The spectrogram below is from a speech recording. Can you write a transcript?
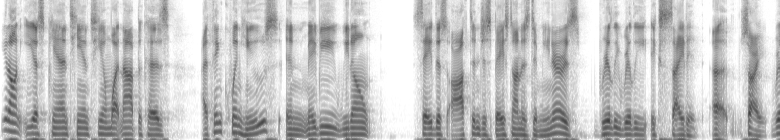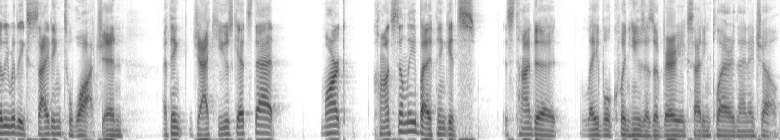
you know, on ESPN, TNT, and whatnot, because I think Quinn Hughes, and maybe we don't say this often just based on his demeanor, is really, really excited. Uh, sorry, really, really exciting to watch. And I think Jack Hughes gets that mark constantly, but I think it's it's time to label Quinn Hughes as a very exciting player in the NHL.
